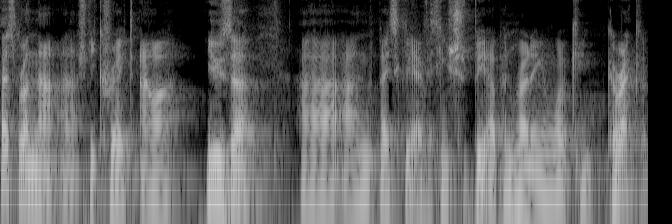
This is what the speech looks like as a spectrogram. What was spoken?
Let's run that and actually create our user uh, and basically everything should be up and running and working correctly.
